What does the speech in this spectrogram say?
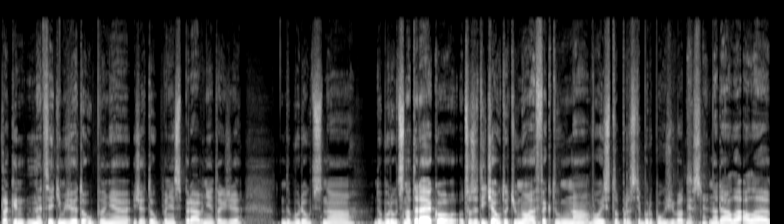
taky necítím, že je to úplně, že je to úplně správně, takže do budoucna do budoucna teda jako, co se týče autotune a efektů na voice, to prostě budu používat Jasně. nadále, ale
